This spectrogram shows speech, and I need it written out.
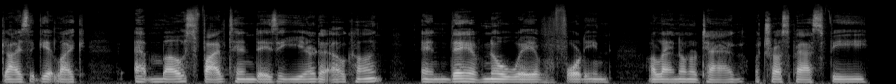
guys that get like at most five, ten days a year to elk hunt, and they have no way of affording a landowner tag, a trespass fee,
